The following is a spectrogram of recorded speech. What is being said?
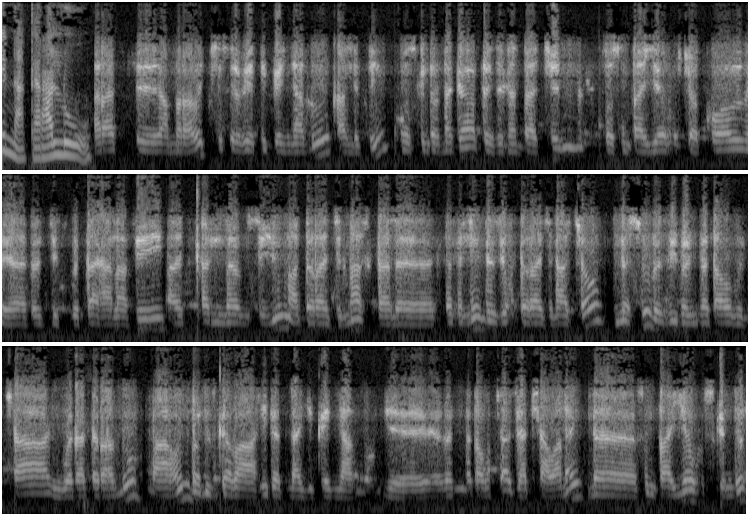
ይናገራሉ። አራት አመራሮች እስር ቤት ይገኛሉ። ቃሊቲ እስክንድር ነጋ፣ ፕሬዚደንታችን አቶ ቸኮል፣ የድርጅት ጉዳይ ኃላፊ ቀለብ ስዩም አደራጅና እስካለ ተክሌ እንደዚሁ አደራጅ ናቸው። እነሱ በዚህ በሚመጣው ምርጫ ይወዳደራሉ። አሁን በምዝገባ ሂደት ላይ ይገኛሉ። በሚመጣው ምርጫ እዚህ አዲስ አበባ ላይ ለስንታየሁ እስክንድር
